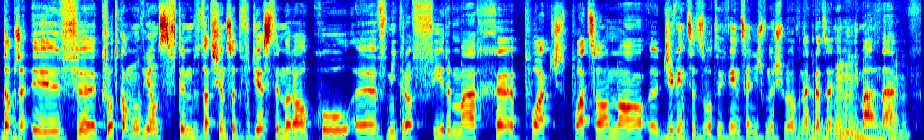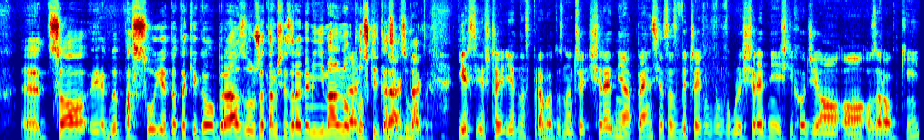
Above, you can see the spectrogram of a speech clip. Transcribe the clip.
Dobrze. y, W, krótko mówiąc, w tym 2020 roku y, w mikrofirmach e, płać, płacono y, 900 zł więcej niż wynosiło wynagrodzenie Mhm. minimalne. e, Co jakby pasuje do takiego obrazu, że tam się zarabia minimalną Tak, plus kilkaset tak, złotych. tak. Jest jeszcze jedna sprawa, to znaczy średnia pensja, zazwyczaj w, w ogóle średnie, jeśli chodzi o, o, o zarobki,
